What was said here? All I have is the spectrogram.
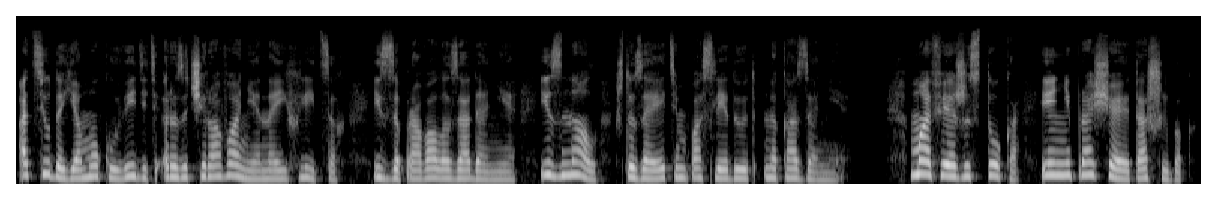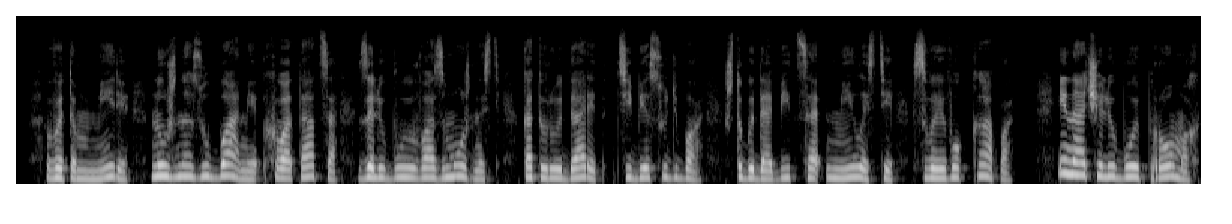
Отсюда я мог увидеть разочарование на их лицах из-за провала задания и знал, что за этим последует наказание. Мафия жестока и не прощает ошибок. В этом мире нужно зубами хвататься за любую возможность, которую дарит тебе судьба, чтобы добиться милости своего капа. Иначе любой промах,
